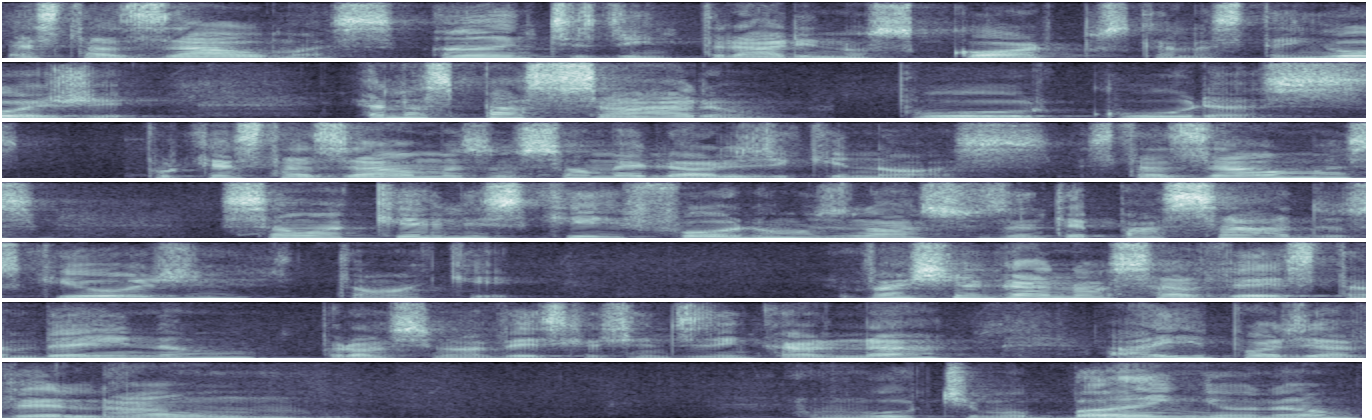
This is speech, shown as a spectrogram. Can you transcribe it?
estas almas, antes de entrarem nos corpos que elas têm hoje, elas passaram por curas, porque estas almas não são melhores do que nós. Estas almas são aqueles que foram os nossos antepassados, que hoje estão aqui. Vai chegar a nossa vez também, não? Próxima vez que a gente desencarnar, aí pode haver lá um, um último banho, não?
